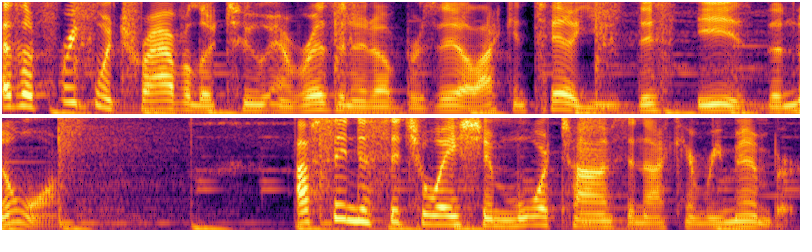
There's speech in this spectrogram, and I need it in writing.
As a frequent traveler to and resident of Brazil, I can tell you this is the norm. I've seen this situation more times than I can remember.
